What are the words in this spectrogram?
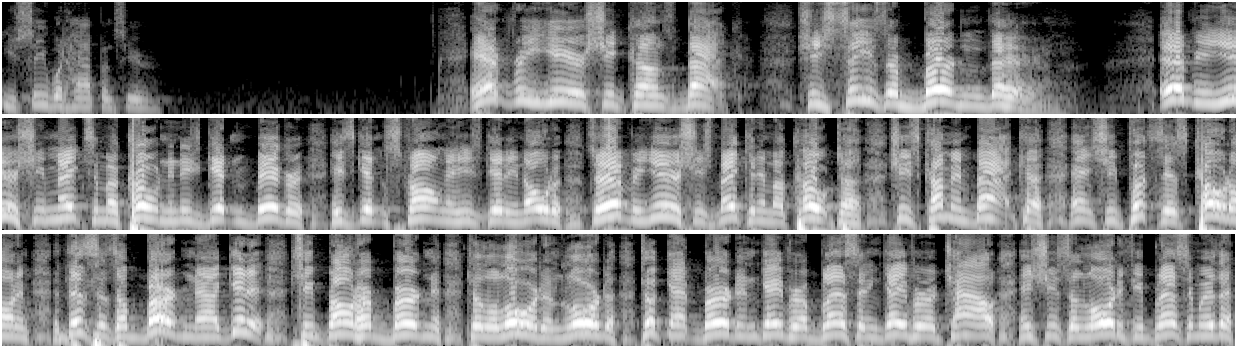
you see what happens here? Every year she comes back. She sees her burden there. Every year she makes him a coat and he's getting bigger, he's getting stronger, he's getting older. So every year she's making him a coat. Uh, she's coming back uh, and she puts this coat on him. This is a burden. Now get it. She brought her burden to the Lord and the Lord took that burden and gave her a blessing and gave her a child. And she said, Lord, if you bless him with it,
